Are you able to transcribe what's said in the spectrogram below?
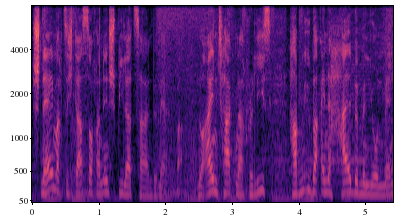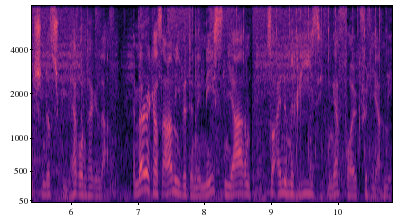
Schnell macht sich das auch an den Spielerzahlen bemerkbar. Nur einen Tag nach Release haben über eine halbe Million Menschen das Spiel heruntergeladen. America's Army wird in den nächsten Jahren zu einem riesigen Erfolg für die Armee.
